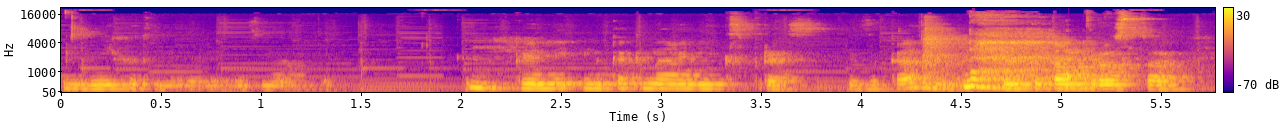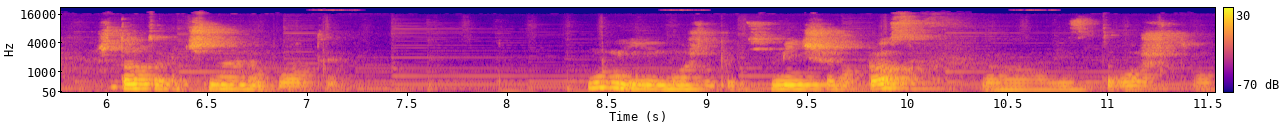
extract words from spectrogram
из них это, наверное, не знаю. Как, ну, как на Алиэкспресс ты заказываешь, только там просто что-то ручной работы. Ну и, может быть, меньше вопросов э, из-за того, что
